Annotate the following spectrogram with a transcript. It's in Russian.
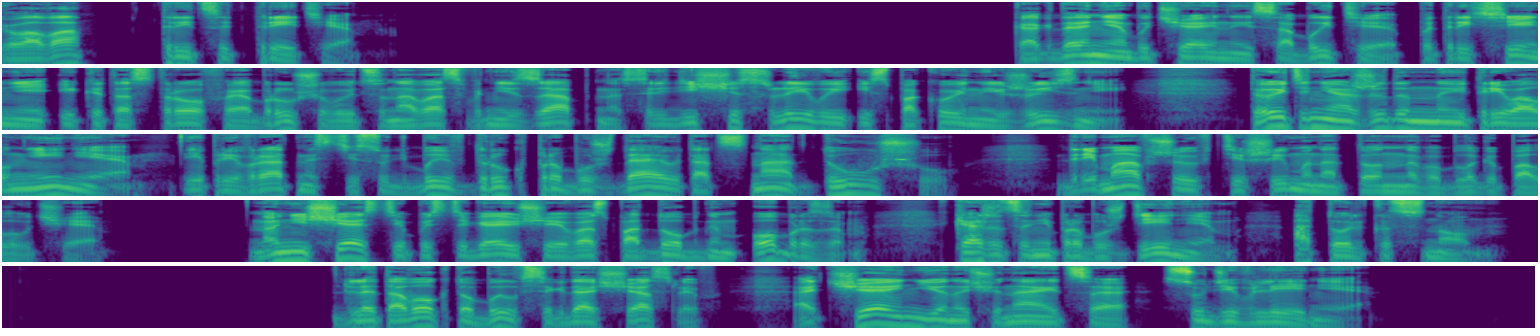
Глава 33. Когда необычайные события, потрясения и катастрофы обрушиваются на вас внезапно среди счастливой и спокойной жизни, то эти неожиданные треволнения и превратности судьбы вдруг пробуждают от сна душу, дремавшую в тиши монотонного благополучия. Но несчастье, постигающее вас подобным образом, кажется не пробуждением, а только сном. Для того, кто был всегда счастлив, отчаяние начинается с удивления.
